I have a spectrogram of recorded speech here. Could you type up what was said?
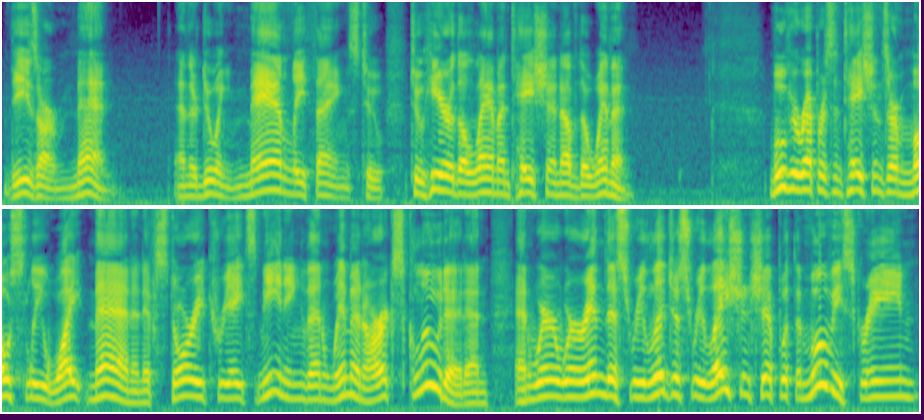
these are men. And they're doing manly things to, to hear the lamentation of the women. Movie representations are mostly white men, and if story creates meaning, then women are excluded. And, and where we're in this religious relationship with the movie screen,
